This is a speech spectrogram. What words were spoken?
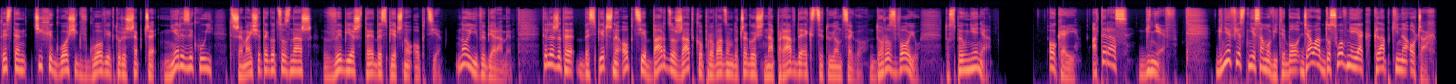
To jest ten cichy głosik w głowie, który szepcze: nie ryzykuj, trzymaj się tego, co znasz, wybierz tę bezpieczną opcję. No i wybieramy. Tyle, że te bezpieczne opcje bardzo rzadko prowadzą do czegoś naprawdę ekscytującego, do rozwoju, do spełnienia. Okej, a teraz gniew. Gniew jest niesamowity, bo działa dosłownie jak klapki na oczach.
